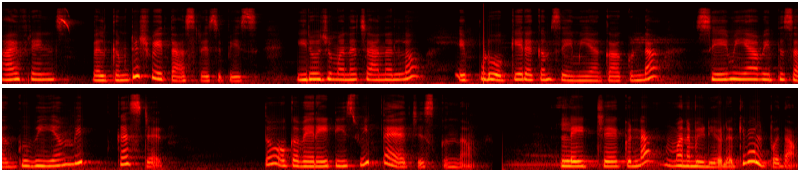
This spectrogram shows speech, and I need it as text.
Hi friends welcome to Shweta's recipes. ఈరోజు మన ఛానల్లో ఎప్పుడు ఒకే రకం సేమియా కాకుండా సేమియా విత్ సగ్గు బియ్యం విత్ కస్టర్డ్తో ఒక వెరైటీ స్వీట్ తయారు చేసుకుందాం. లేట్ చేయకుండా మన వీడియోలోకి వెళ్ళిపోదాం.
